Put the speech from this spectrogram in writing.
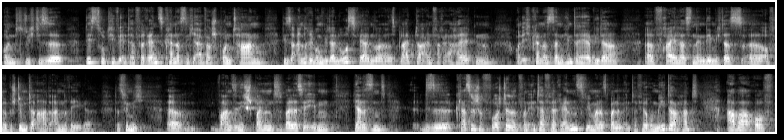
und durch diese destruktive Interferenz kann das nicht einfach spontan diese Anregung wieder loswerden, sondern es bleibt da einfach erhalten und ich kann das dann hinterher wieder äh, freilassen, indem ich das äh, auf eine bestimmte Art anrege. Das finde ich äh, wahnsinnig spannend, weil das ja eben, ja, das sind diese klassische Vorstellung von Interferenz, wie man das bei einem Interferometer hat, aber auf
